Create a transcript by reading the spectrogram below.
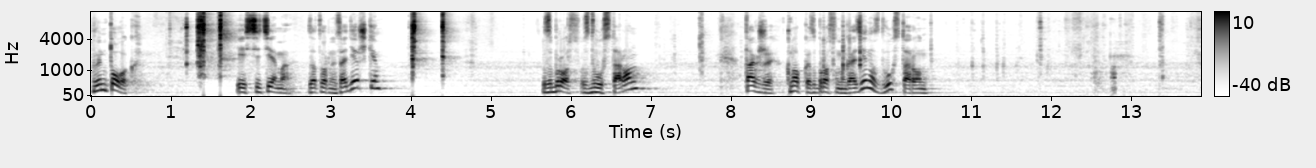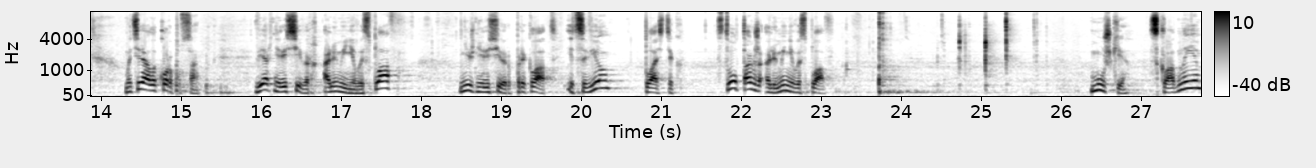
Винтовок есть система затворной задержки, сброс с двух сторон, также кнопка сброса магазина с двух сторон. Материалы корпуса. Верхний ресивер алюминиевый сплав, нижний ресивер приклад и цевье, пластик. Ствол также алюминиевый сплав. Мушки складные.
